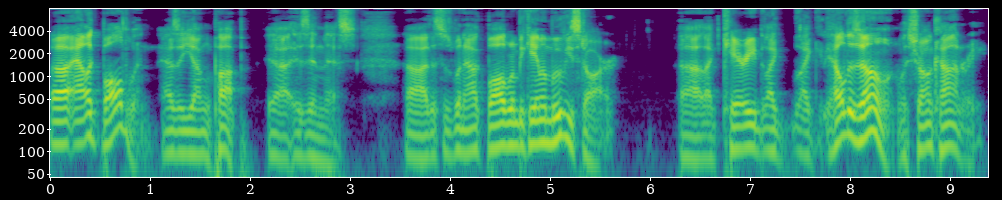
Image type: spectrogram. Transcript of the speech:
Uh, Alec Baldwin, as a young pup, uh, is in this. Uh, this is when Alec Baldwin became a movie star. Uh, like carried, like like held his own with Sean Connery,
